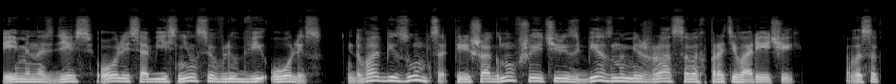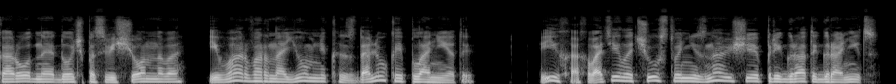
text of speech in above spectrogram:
Именно здесь Олис объяснился в любви Олис. Два безумца, перешагнувшие через бездну межрасовых противоречий. Высокородная дочь посвященного и варвар-наемник с далекой планеты. Их охватило чувство, не знающее преград и границ.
